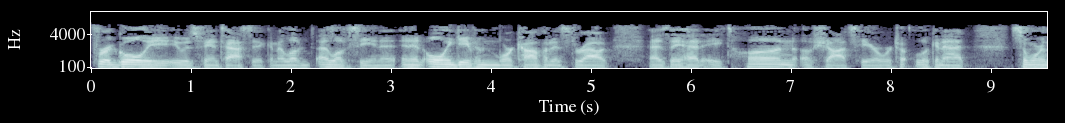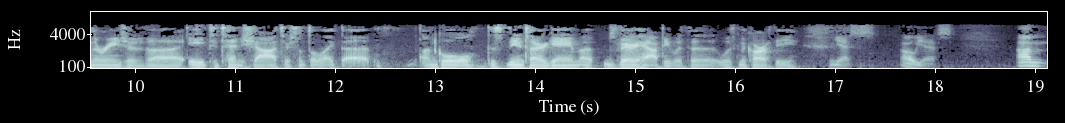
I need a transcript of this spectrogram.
for a goalie, it was fantastic, and I loved I loved seeing it, and it only gave him more confidence throughout, as they had a ton of shots here. We're t- looking at somewhere in the range of uh, eight to ten shots or something like that on goal this the entire game. I was very happy with the with McCarthy. Yes. Oh yes. Um,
